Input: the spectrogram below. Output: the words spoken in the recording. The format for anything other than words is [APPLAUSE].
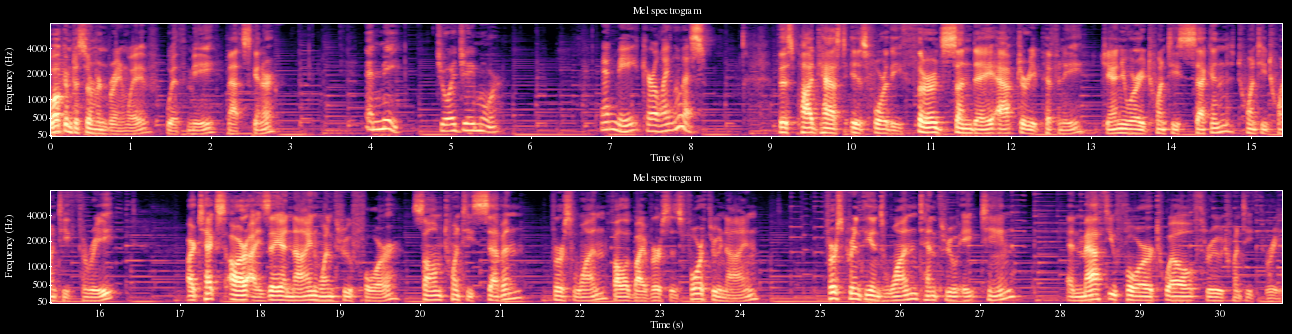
Welcome to Sermon Brainwave with me, Matt Skinner. And me, Joy J. Moore. And me, Karoline Lewis. This podcast is for the third Sunday after Epiphany, January 22nd, 2023. Our texts are Isaiah 9, 1 through 4, Psalm 27, verse 1, followed by verses 4 through 9, 1 Corinthians 1, 10 through 18, and Matthew 4 12 through 23.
